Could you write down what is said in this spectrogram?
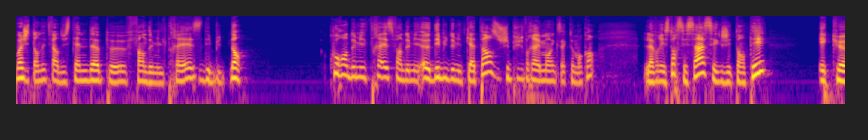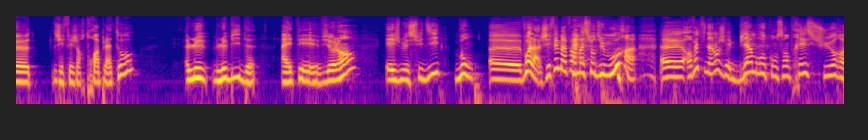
moi, j'ai tenté de faire du stand-up euh, fin 2013, début. Non, courant 2013, fin 2000, euh, début 2014, je sais plus vraiment exactement quand. La vraie histoire, c'est ça, c'est que j'ai tenté et que j'ai fait genre trois plateaux. Le, le bide a été violent. Et je me suis dit, bon, euh, voilà, j'ai fait ma formation d'humour. En fait, finalement, je vais bien me reconcentrer sur,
